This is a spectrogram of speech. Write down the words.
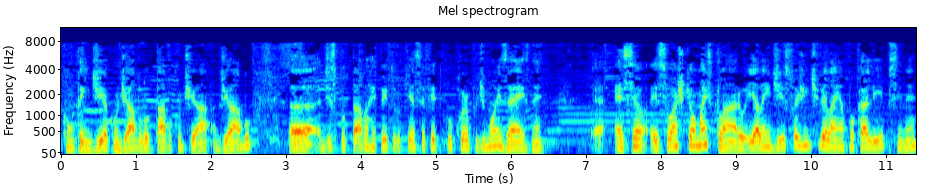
contendia com o diabo, lutava com o diabo, uh, disputava a respeito do que ia ser feito com o corpo de Moisés, né? É, esse, é, esse eu acho que é o mais claro. E além disso, a gente vê lá em Apocalipse, né?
